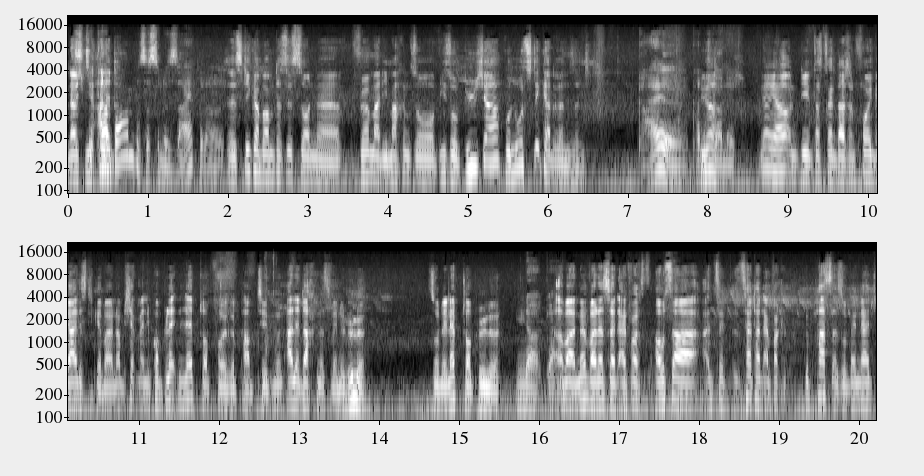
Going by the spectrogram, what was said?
Ich. Stickerbomb? Ist das so eine Seite oder was? Äh, Stickerbomb, das ist so eine Firma, die machen so wie so Bücher, wo nur Sticker drin sind. Geil, kann Ja. ich gar nicht. Ja, ja, und die, das, da sind voll geile Sticker bei. Und hab ich habe meinen kompletten Laptop vollgepappt hinten und alle dachten, das wäre eine Hülle. So eine Laptop-Hülle. Ja, geil. Aber ne, weil das halt einfach aussah, es hat halt einfach gepasst. Also wenn halt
